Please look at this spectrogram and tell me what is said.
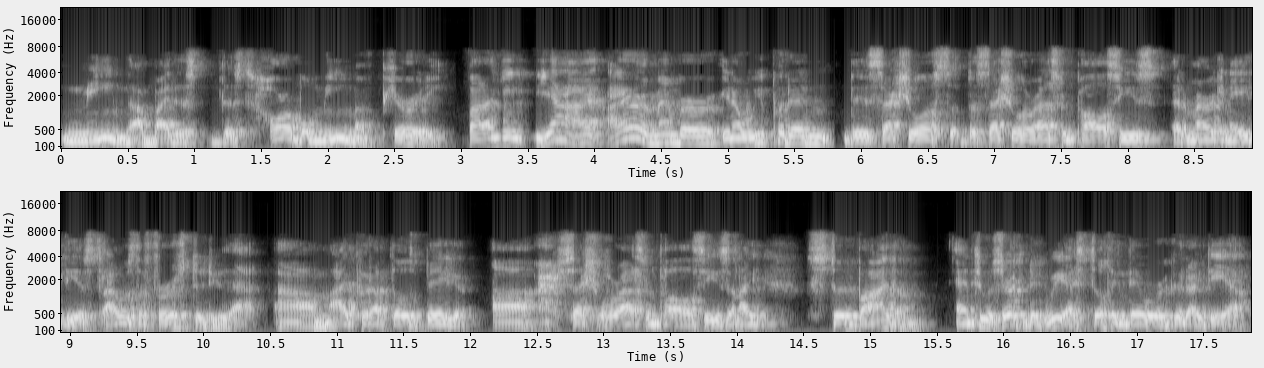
meme uh, by this this horrible meme of purity. But I mean, yeah, I, I, remember, you know, we put in the sexual the sexual harassment policies at American Atheist. I was the first to do that. Um, I put up those big uh, sexual harassment policies, and I stood by them. And to a certain degree, I still think they were a good idea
